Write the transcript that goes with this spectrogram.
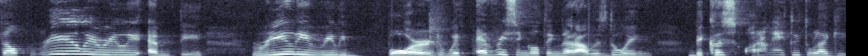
felt really really empty, really really bored with every single thing that I was doing because orangnya itu itu lagi.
